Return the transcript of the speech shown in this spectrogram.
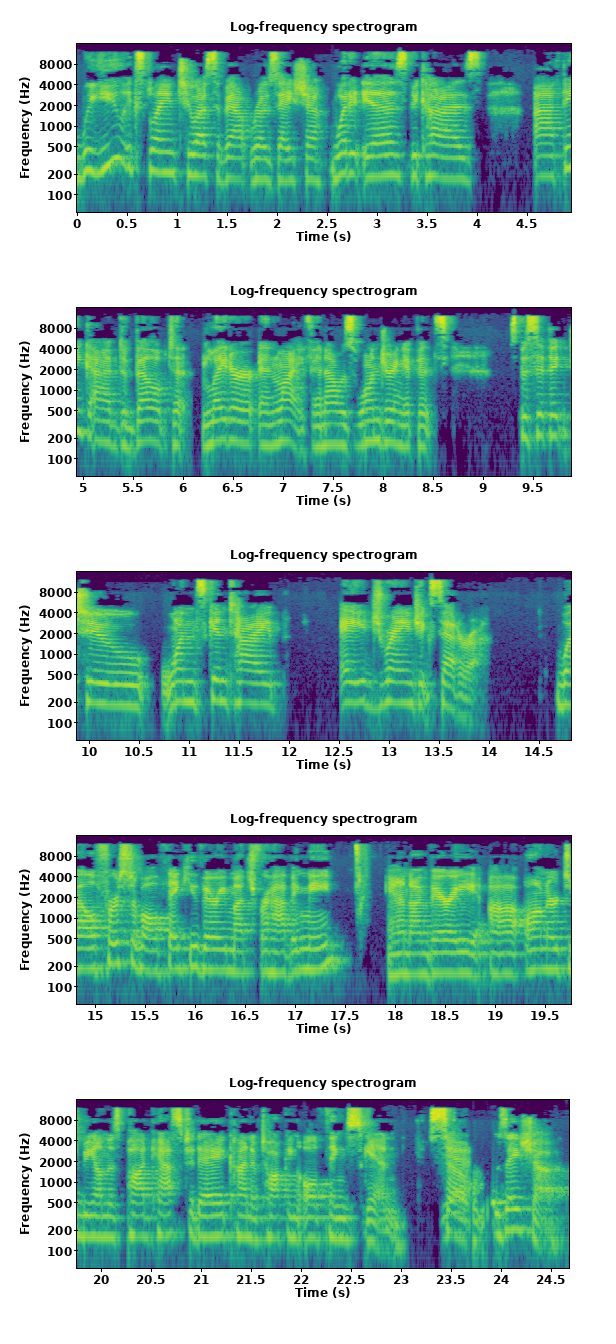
Will you explain to us about rosacea, what it is? Because I think I've developed it later in life and I was wondering if it's specific to one skin type, age range, etc.? Well, first of all, thank you very much for having me. And I'm very uh, honored to be on this podcast today, kind of talking all things skin. So, yeah. rosacea,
